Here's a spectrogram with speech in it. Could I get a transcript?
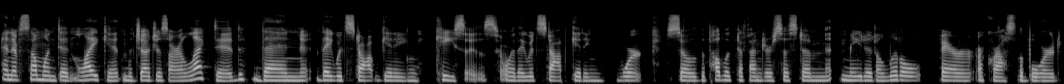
And if someone didn't like it and the judges are elected, then they would stop getting cases or they would stop getting work. So the public defender system made it a little fair across the board.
